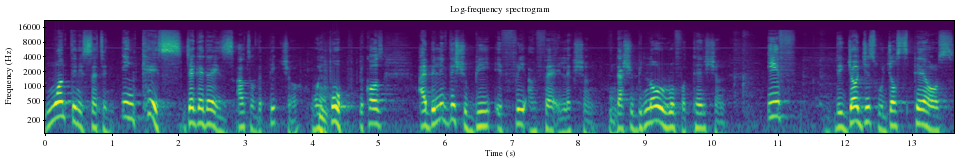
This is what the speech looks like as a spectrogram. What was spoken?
One thing is certain: in case Jegede is out of the picture, we Hmm. hope because I believe this should be a free and fair election. Hmm. There should be no room for tension. If the judges will just spare us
